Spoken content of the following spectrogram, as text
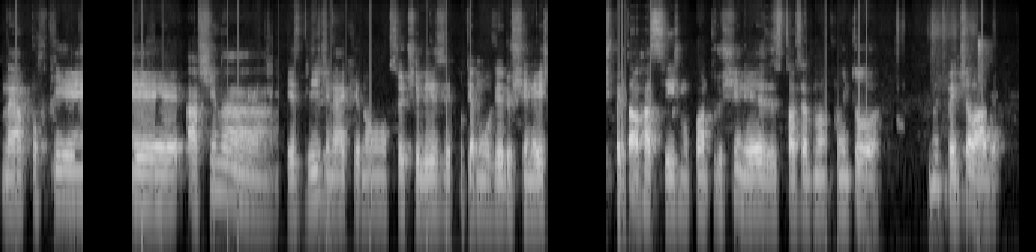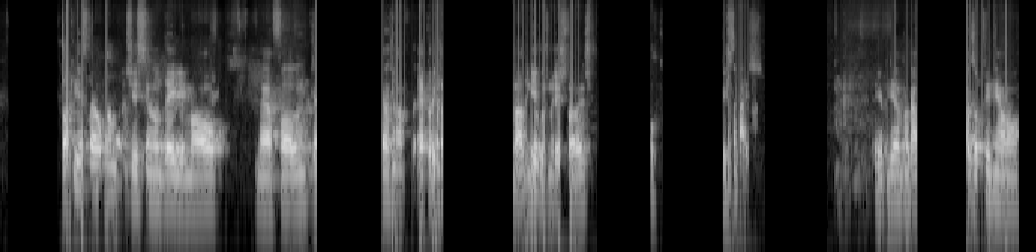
né? Porque a China exige né, que não se utilize o termo vírus chinês para o racismo contra os chineses. Está sendo muito, muito ventilado. Só que saiu uma notícia no Daily Mail né, falando que a China é proibido negros no restaurante por. Eu queria, a opinião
